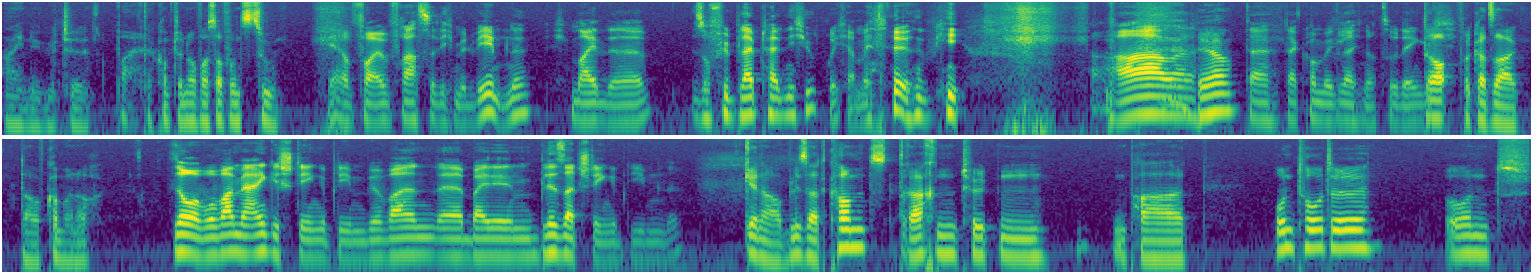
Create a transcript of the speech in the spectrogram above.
Meine Güte. Da kommt ja noch was auf uns zu. Ja, vor allem fragst du dich mit wem, ne? Ich meine, so viel bleibt halt nicht übrig am Ende irgendwie. Aber ja. da, da kommen wir gleich noch zu, denke ich. Ja, wollte gerade sagen, darauf kommen wir noch. So, wo waren wir eigentlich stehen geblieben? Wir waren äh, bei dem Blizzard stehen geblieben, ne? Genau, Blizzard kommt, Drachen töten ein paar Untote und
